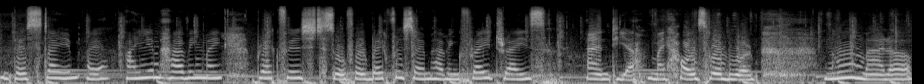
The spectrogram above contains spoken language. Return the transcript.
this time I, I am having my breakfast. So for breakfast I'm having fried rice and yeah, my household work. No matter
